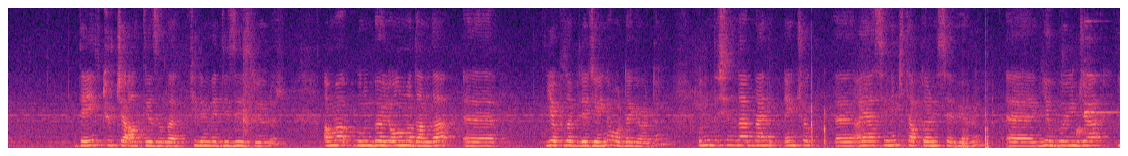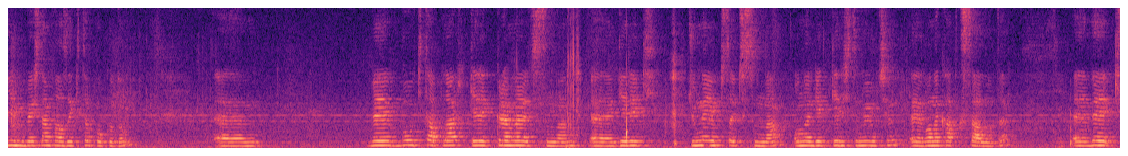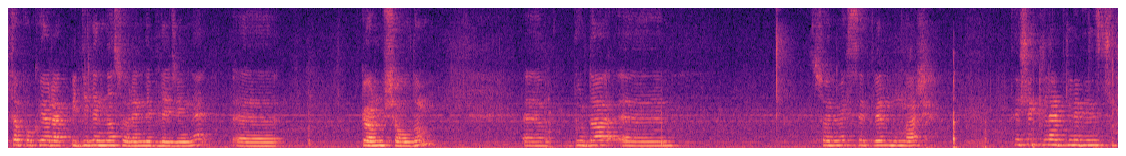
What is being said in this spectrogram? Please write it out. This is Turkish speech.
değil, Türkçe altyazılı film ve dizi izliyoruz. Ama bunun böyle olmadan da e, yapılabileceğini orada gördüm. Bunun dışında ben en çok e, IELTS'nin kitaplarını seviyorum. E, yıl boyunca 25'ten fazla kitap okudum. E, ve bu kitaplar gerek gramer açısından, e, gerek cümle yapısı açısından onları ge- geliştirmem için e, bana katkı sağladı. E, ve kitap okuyarak bir dilin nasıl öğrenilebileceğini e, görmüş oldum. E, burada e, söylemek istediklerim bunlar. Teşekkürler dinlediğiniz için.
